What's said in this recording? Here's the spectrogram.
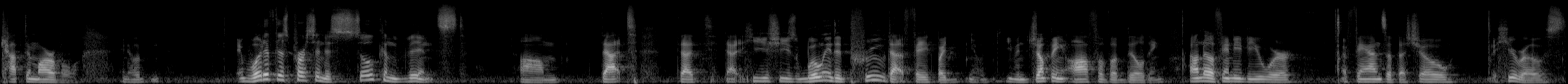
Captain Marvel. You know, and what if this person is so convinced um, that that that he or she's willing to prove that faith by you know even jumping off of a building? I don't know if any of you were fans of the show Heroes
